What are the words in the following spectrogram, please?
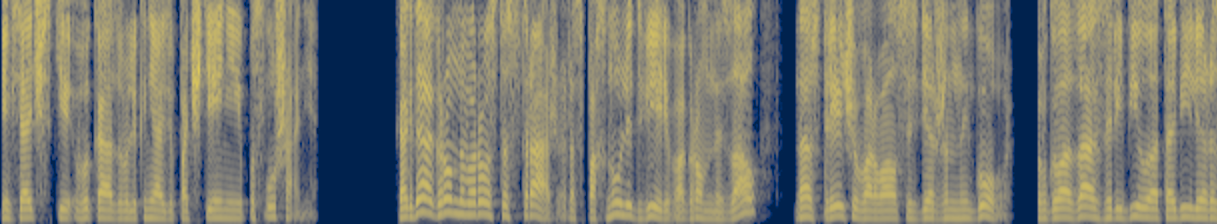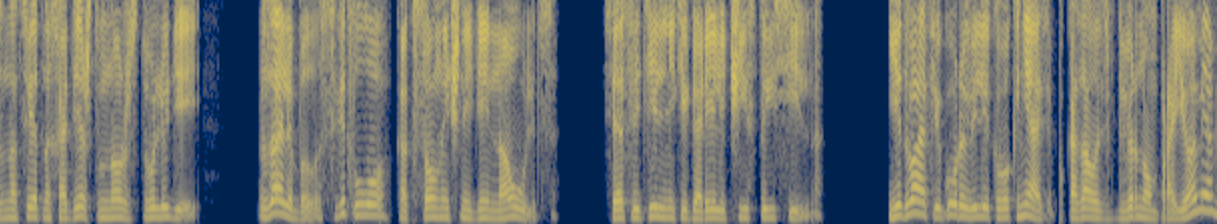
и всячески выказывали князю почтение и послушание. Когда огромного роста стражи распахнули двери в огромный зал, навстречу ворвался сдержанный говор. В глазах заребило от обилия разноцветных одежд множество людей. В зале было светло, как в солнечный день на улице. Все светильники горели чисто и сильно. Едва фигура великого князя показалась в дверном проеме,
